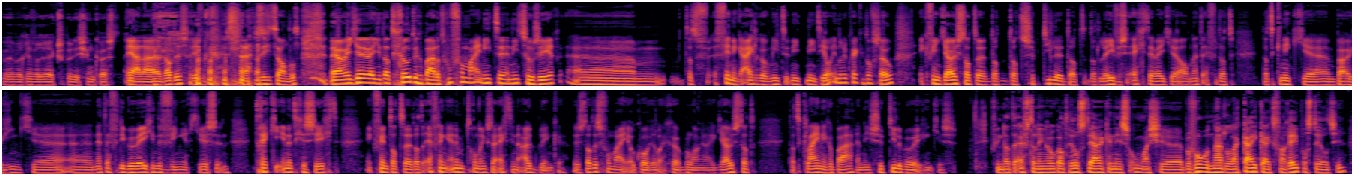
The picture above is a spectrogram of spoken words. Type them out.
River Expedition Quest. Ja, nou, dat is River Quest. dat is iets anders. Nou ja, weet je, weet je, dat grote gebaar, dat hoeft van mij niet, eh, niet zozeer. Ehm, dat vind ik eigenlijk ook niet, niet, niet heel indrukwekkend of zo. Ik vind juist dat, eh, dat, dat subtiele, dat, dat levensechte, weet je, al net even dat, dat knikje, een buigingje, eh, net even die bewegende vingertjes, een trekje in het gezicht. Ik vind dat, dat Efteling animatronics daar echt in uitblinken. Dus dat is voor mij ook wel heel erg belangrijk. Juist dat, dat kleine gebaar en die subtiele bewegingjes. Ik vind dat de Efteling er ook altijd heel sterk in is om als je bijvoorbeeld naar de lakai kijkt van Repelsteeltje.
